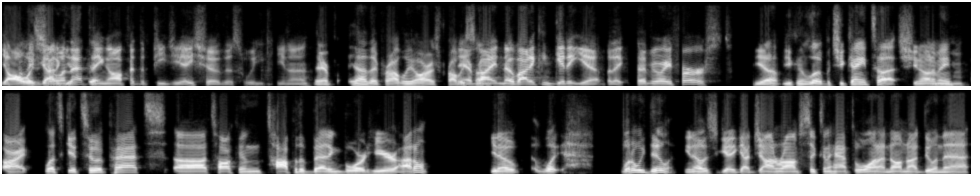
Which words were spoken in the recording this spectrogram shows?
You always got to showing get that thing off at the PGA show this week. You know, They're, yeah, they probably are. It's probably some, nobody can get it yet, but they, February first. Yep, you can look, but you can't touch. You know what I mean? Mhm. All right, let's get to it, Pat. Uh, talking top of the betting board here. I don't, you know, what what are we doing? You know, it's, you got- Jon Rahm six and a half to one. I know I'm not doing that.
